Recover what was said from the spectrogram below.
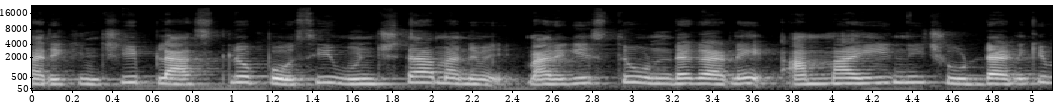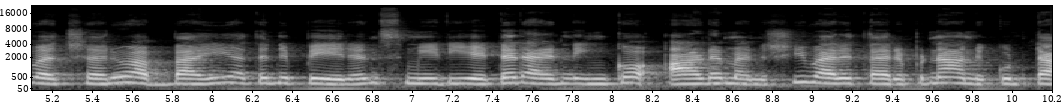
మరిగించి ప్లాస్క్లో పోసి ఉంచుతామని మరిగిస్తూ ఉండగానే అమ్మాయిని చూడ్డానికి వచ్చారు. అబ్బాయి అతని పేరెంట్స్ మీడియేటర్ అండ్ ఇంకో ఆడ మనిషి వారి తరపున అనుకుంటా.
